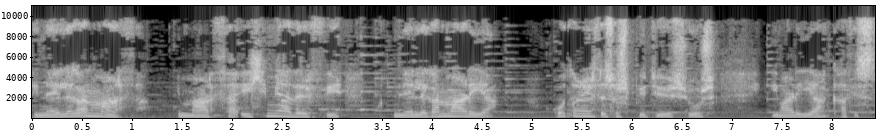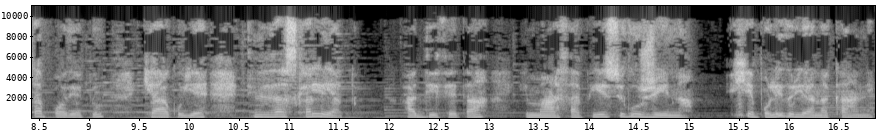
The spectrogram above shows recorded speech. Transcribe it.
Την έλεγαν Μάρθα. Η Μάρθα είχε μια αδερφή που την έλεγαν Μαρία. Όταν ήρθε στο σπίτι ο Ιησούς, η Μαρία κάθισε στα πόδια του και άκουγε την διδασκαλία του. Αντίθετα, η Μάρθα πήγε στην κουζίνα. Είχε πολλή δουλειά να κάνει,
